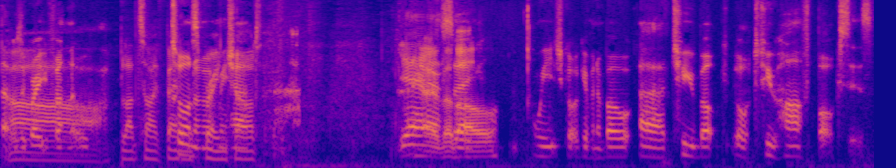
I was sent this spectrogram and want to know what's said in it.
That was a great fun little. Ah, Blood Type Ben's tournament we brainchild. Yeah, Over so we each got given a bowl, uh, two box or two half boxes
